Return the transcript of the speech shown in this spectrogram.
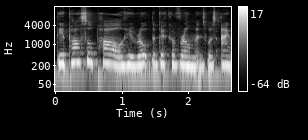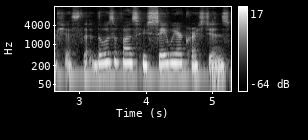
The Apostle Paul, who wrote the book of Romans, was anxious that those of us who say we are Christians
